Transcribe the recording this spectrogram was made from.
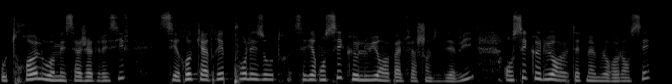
au, troll ou au message agressif, c'est recadrer pour les autres. C'est-à-dire, on sait que lui, on ne va pas le faire changer d'avis, on sait que lui, on va peut-être même le relancer,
